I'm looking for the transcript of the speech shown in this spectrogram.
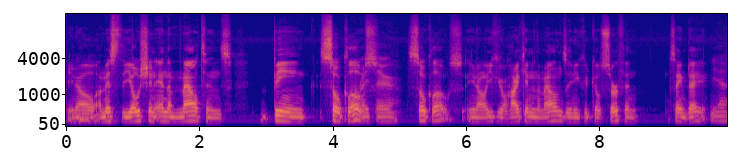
You know, mm. I miss the ocean and the mountains being so close. Right there. So close. You know, you could go hiking in the mountains and you could go surfing same day. Yeah.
